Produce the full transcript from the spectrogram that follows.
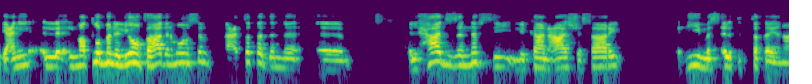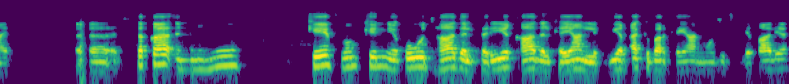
يعني المطلوب من اليوم في هذا الموسم أعتقد إن أه الحاجز النفسي اللي كان عاشه ساري هي مسألة الثقة يا نايف الثقة إنه كيف ممكن يقود هذا الفريق هذا الكيان الكبير أكبر كيان موجود في إيطاليا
